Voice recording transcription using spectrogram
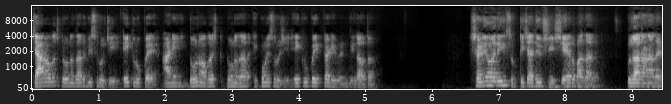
चार ऑगस्ट दोन हजार वीस रोजी एक रुपये आणि दोन ऑगस्ट दोन हजार एकोणीस रोजी एक रुपये इतका डिव्हिडंड दिला होता. शनिवारी सुट्टीच्या दिवशी शेअर बाजार खुला राहणार आहे.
